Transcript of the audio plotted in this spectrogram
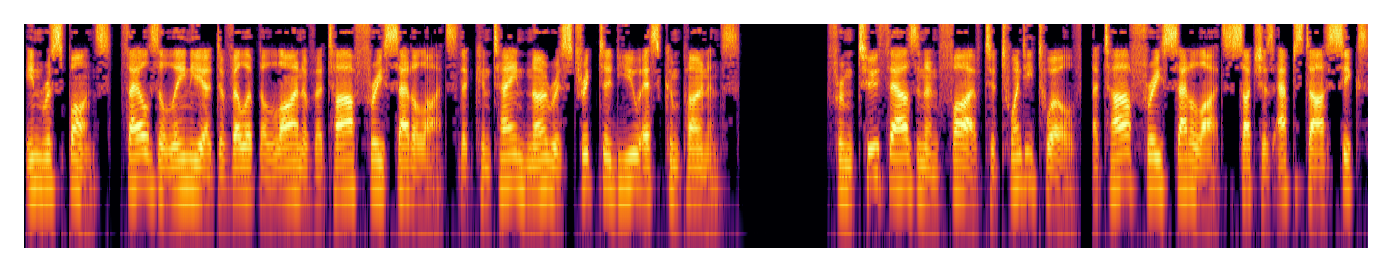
In response, Thales Alenia developed a line of ITAR free satellites that contained no restricted U.S. components. From 2005 to 2012, ITAR-free satellites such as APSTAR 6,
